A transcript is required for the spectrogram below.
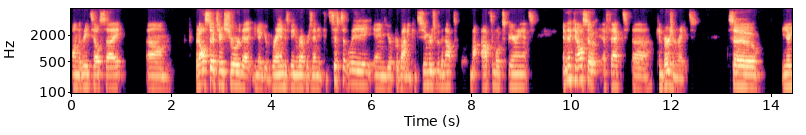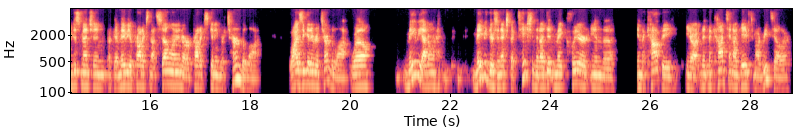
on the retail site, um, but also to ensure that you know your brand is being represented consistently and you're providing consumers with an opt- optimal experience. And that can also affect uh, conversion rates. So you know, you just mentioned, okay, maybe a product's not selling or a product's getting returned a lot. Why is it getting returned a lot? Well, maybe I don't, have, maybe there's an expectation that I didn't make clear in the, in the copy, you know, in the content I gave to my retailer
